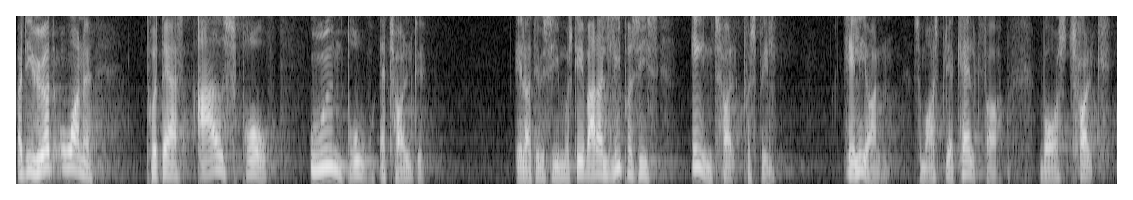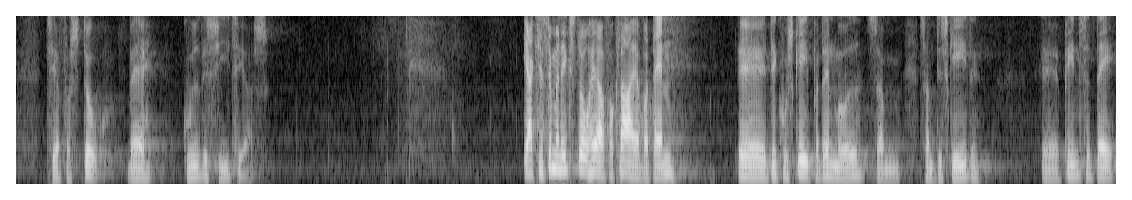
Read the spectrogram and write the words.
Og de hørte ordene på deres eget sprog, uden brug af tolke. Eller det vil sige, måske var der lige præcis én tolk på spil. Helligånden, som også bliver kaldt for vores tolk til at forstå, hvad Gud vil sige til os. Jeg kan simpelthen ikke stå her og forklare jer, hvordan øh, det kunne ske på den måde, som, som det skete øh, pinsedag.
